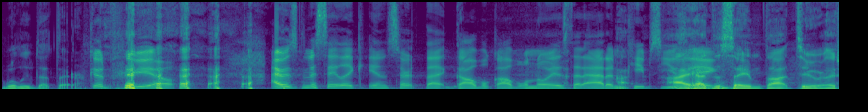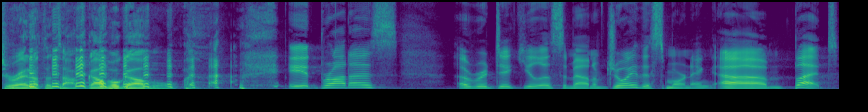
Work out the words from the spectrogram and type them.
We'll leave that there. Good for you. I was gonna say like insert that gobble gobble noise that Adam keeps using. I had the same thought too. That's right off the top. gobble gobble. It brought us a ridiculous amount of joy this morning. Um, but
